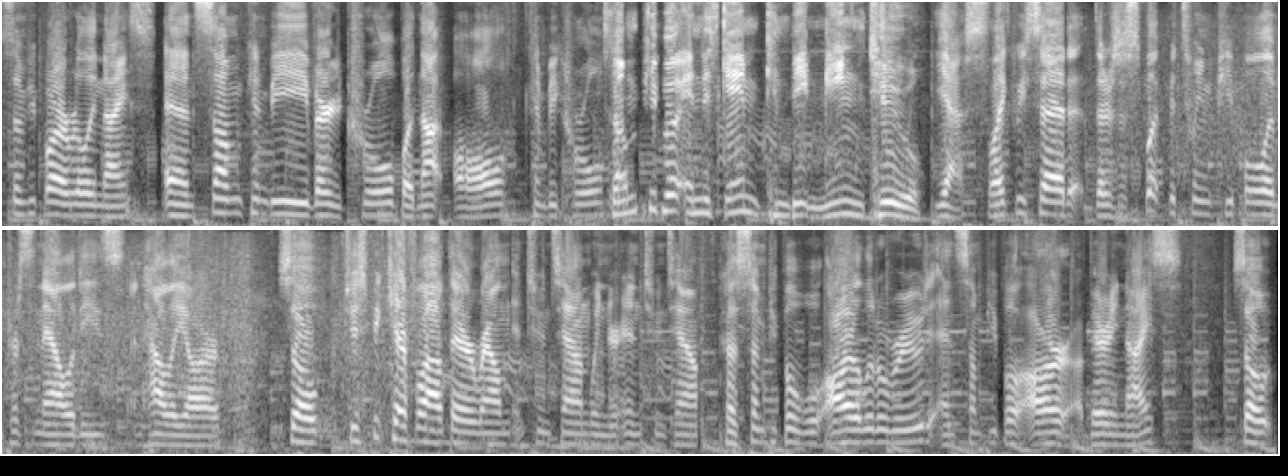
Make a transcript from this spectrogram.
Some people are really nice. And some can be very cruel, but not all can be cruel. Some people in this game can be mean too. Yes, like we said, there's a split between people and personalities and how they are. So just be careful out there around in Toontown when you're in Toontown, because some people will, are a little rude and some people are very nice. So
